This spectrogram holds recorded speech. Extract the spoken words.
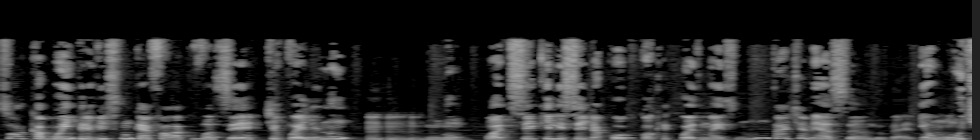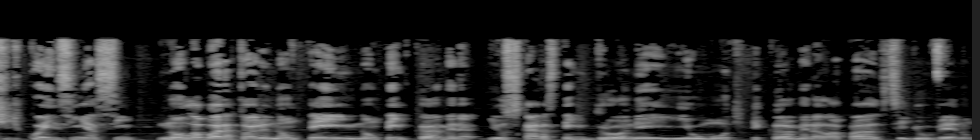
só acabou a entrevista e não quer falar com você. Tipo, ele não não pode ser que ele seja corpo qualquer coisa, mas não tá te ameaçando, velho. E um monte de coisinha assim. No laboratório não tem, não tem câmera e os caras têm drone e um monte de câmera lá pra seguir o Venom.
